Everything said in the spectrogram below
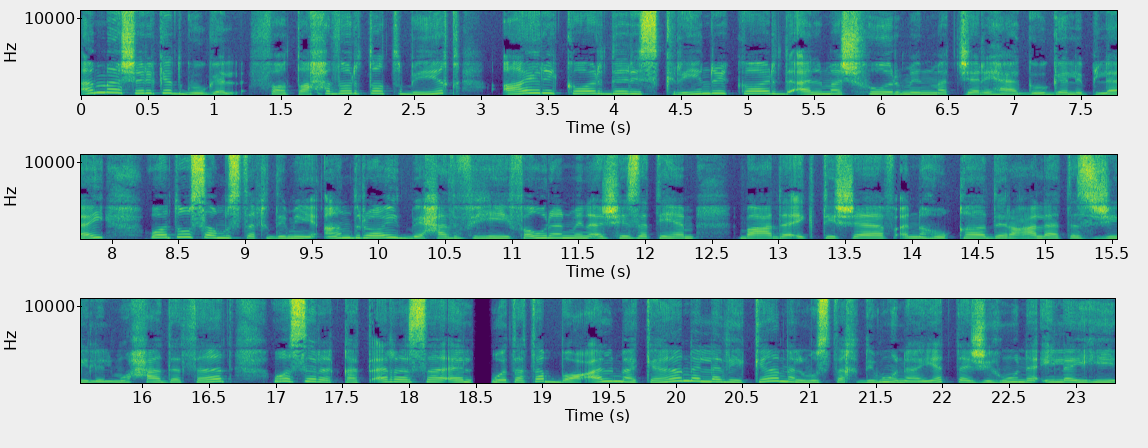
أما شركة جوجل فتحظر تطبيق iRecorder Screen Recorder المشهور من متجرها جوجل بلاي وتوصي مستخدمي أندرويد بحذفه فورا من أجهزتهم بعد اكتشاف أنه قادر على تسجيل المحادثات وسرقة الرسائل وتتبع المكان الذي كان المستخدمون يتجهون إليه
